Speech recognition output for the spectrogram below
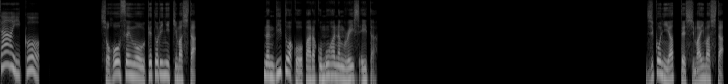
さあ行こう。処方箋を受け取りに来ました。Nandito ako para kumuha ng race ATA. 事故に遭ってしまいました。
